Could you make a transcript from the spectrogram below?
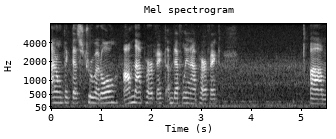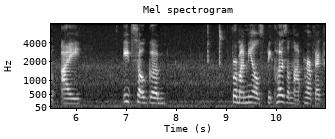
I don't think that's true at all. I'm not perfect. I'm definitely not perfect. Um, I eat so good for my meals because I'm not perfect.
